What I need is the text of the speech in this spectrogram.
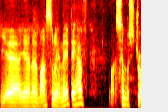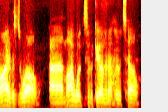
Yeah, yeah, no, massively. And they, they have so much drive as well. Um, I worked with a girl in a hotel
